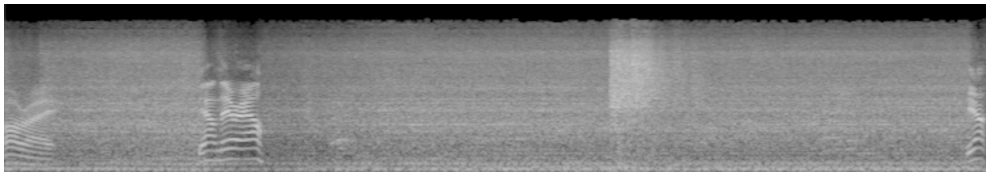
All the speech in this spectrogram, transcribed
All right. Down there, Al. Yeah.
